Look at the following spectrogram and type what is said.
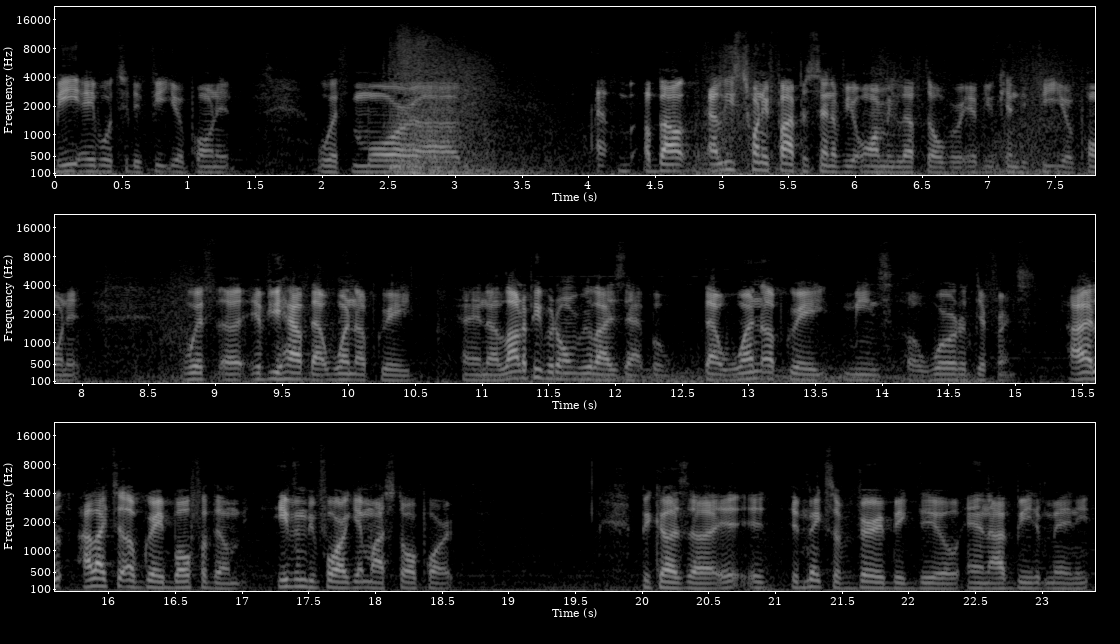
be able to defeat your opponent with more, uh, about at least 25% of your army left over if you can defeat your opponent with uh, if you have that one upgrade. And a lot of people don't realize that, but that one upgrade means a world of difference. I I like to upgrade both of them even before I get my starport because uh, it, it, it, makes a very big deal, and I've beat many,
